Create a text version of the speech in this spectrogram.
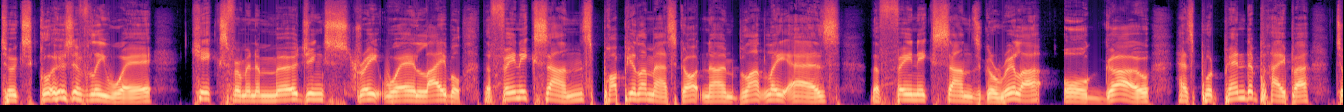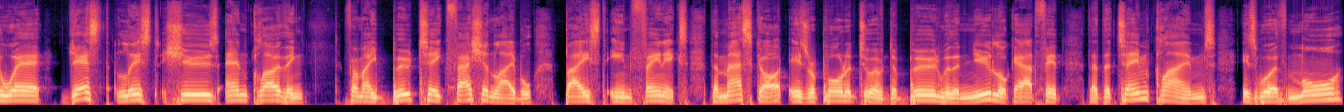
to exclusively wear kicks from an emerging streetwear label. The Phoenix Suns' popular mascot, known bluntly as the Phoenix Suns Gorilla or Go, has put pen to paper to wear guest list shoes and clothing from a boutique fashion label based in Phoenix. The mascot is reported to have debuted with a new look outfit that the team claims is worth more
